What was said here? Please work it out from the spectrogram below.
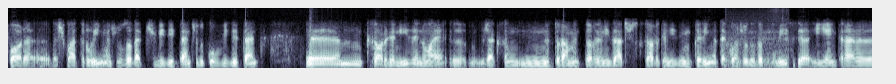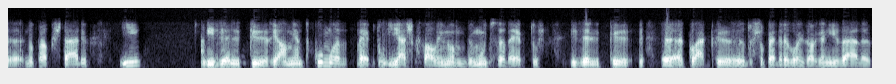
fora das quatro linhas, os adeptos visitantes, do clube visitante, que se organizem, não é? Já que são naturalmente organizados, que se organizem um bocadinho, até com a ajuda da polícia e a entrar no próprio estádio, e dizer-lhe que realmente, como adepto, e acho que falo em nome de muitos adeptos, dizer-lhe que uh, a claque dos Super Dragões organizada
